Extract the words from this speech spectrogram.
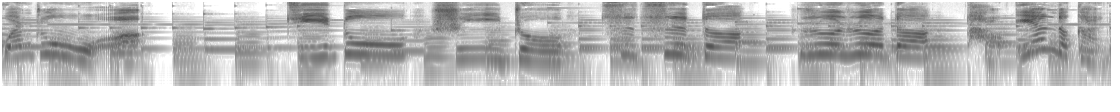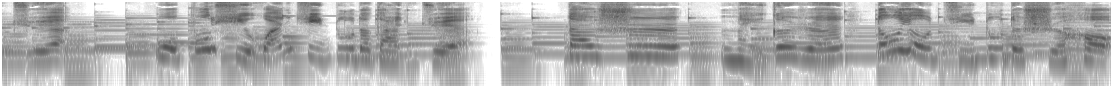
关注我。嫉妒是一种刺刺的、热热的、讨厌的感觉，我不喜欢嫉妒的感觉。但是每个人都有嫉妒的时候，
